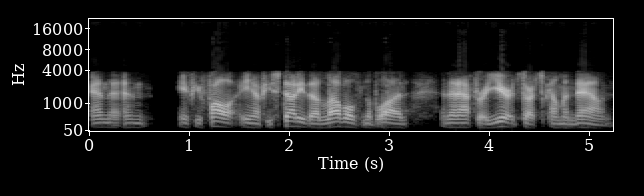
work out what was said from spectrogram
And then if you follow, you know, if you study the levels in the blood, and then after a year it starts coming down.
